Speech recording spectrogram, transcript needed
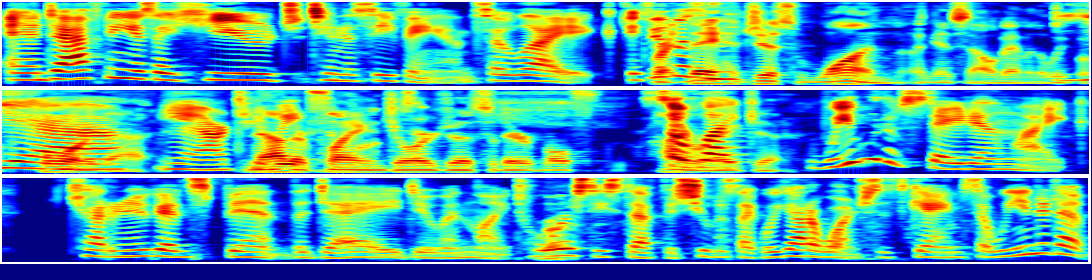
And Daphne is a huge Tennessee fan. So, like, if it Right, was they had just won against Alabama the week before that. yeah, or two now they're playing before. Georgia, so they're both high so, like. Yeah. we would have stayed in like Chattanooga and spent the day doing like touristy stuff. But she was like, "We got to watch this game." So we ended up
